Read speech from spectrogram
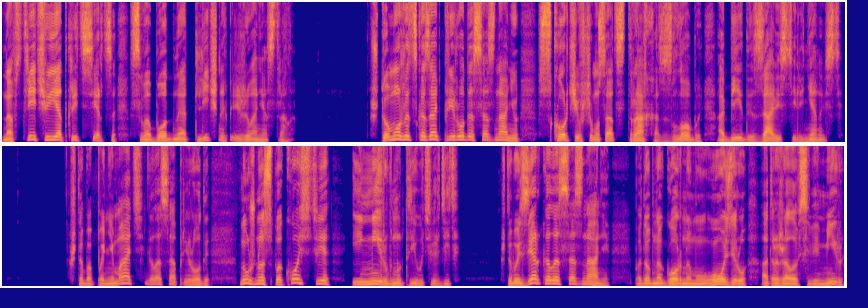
навстречу ей открыть сердце, свободное от личных переживаний астрала. Что может сказать природа сознанию, скорчившемуся от страха, злобы, обиды, зависти или ненависти? Чтобы понимать голоса природы, нужно спокойствие и мир внутри утвердить чтобы зеркало сознания, подобно горному озеру, отражало в себе мир,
